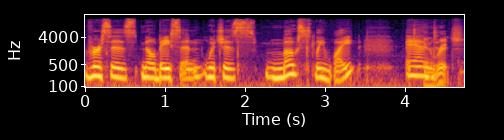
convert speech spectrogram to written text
versus Mill Basin, which is mostly white and, And rich.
